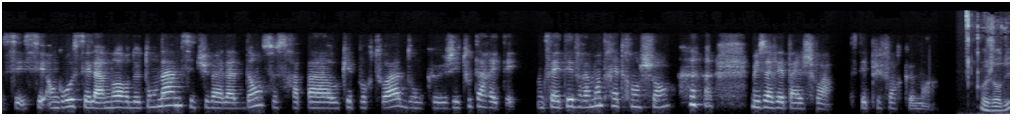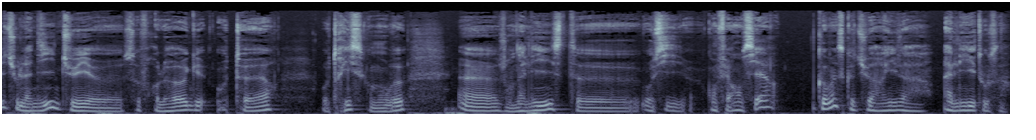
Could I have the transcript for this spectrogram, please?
c'est, en gros, c'est la mort de ton âme. Si tu vas là-dedans, ce ne sera pas OK pour toi. Donc, euh, j'ai tout arrêté. Donc, ça a été vraiment très tranchant, mais j'avais pas le choix. C'était plus fort que moi. Aujourd'hui, tu l'as dit, tu es euh, sophrologue, auteur, autrice, comme on veut, journaliste, aussi conférencière. Comment est-ce que tu arrives à lier tout ça?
